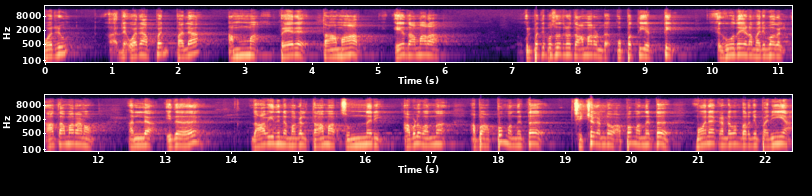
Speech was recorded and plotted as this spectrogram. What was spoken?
ഒരു ഒരപ്പൻ പല അമ്മ. പേര് താമാർ. ഏത് താമാറാ? ഉൽപ്പത്തി പുസ്തകത്തിൽ ഒരു താമാറുണ്ട്. മുപ്പത്തി എട്ടിൽ യഹൂദയുടെ മരുമകൾ. ആ താമാറാണോ? അല്ല ഇത് ദാവീദിന്റെ മകൾ താമാർ സുന്ദരി. അവൾ വന്ന് അപ്പോൾ അപ്പം വന്നിട്ട് ശിക്ഷ കണ്ടോ? അപ്പം വന്നിട്ട് മോനെ കണ്ടവൻ പറഞ്ഞു പനിയ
